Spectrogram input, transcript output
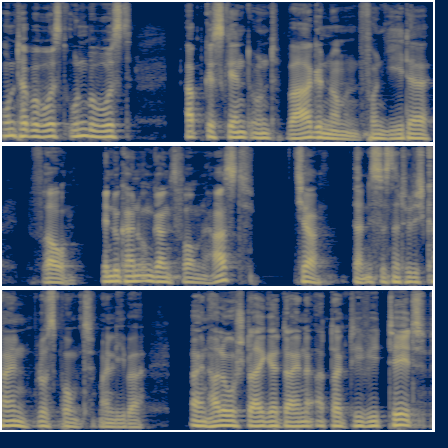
unterbewusst, unbewusst abgescannt und wahrgenommen von jeder Frau. Wenn du keine Umgangsformen hast, tja, dann ist es natürlich kein Pluspunkt, mein Lieber. Ein Hallo steigert deine Attraktivität.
